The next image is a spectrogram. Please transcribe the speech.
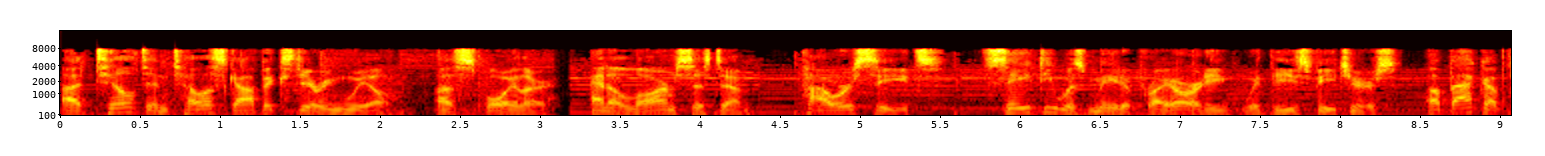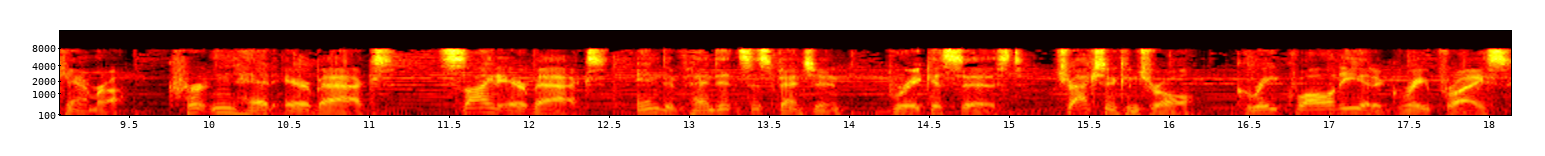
a tilt and telescopic steering wheel, a spoiler, an alarm system, power seats. Safety was made a priority with these features. A backup camera, curtain head airbags, side airbags, independent suspension, brake assist, traction control. Great quality at a great price.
